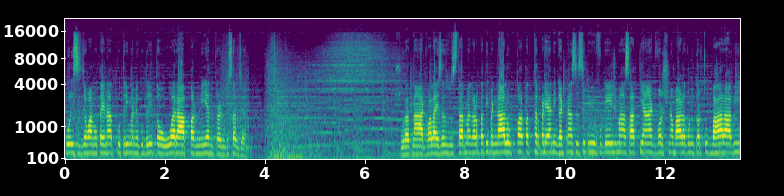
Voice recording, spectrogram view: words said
પોલીસ જવાનો તૈનાત, કૃત્રિમ અને કુદરતી ઓવરા પર નિયંત્રણ વિસર્જન. સુરતના આઠવા લાયસન્સ વિસ્તારમાં ગણપતિ પંડાલ ઉપર પથ્થર પડ્યાની ઘટના સીસીટીવી ફૂટેજમાં સાતથી આઠ વર્ષના બાળકોની કરતૂત બહાર આવી,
